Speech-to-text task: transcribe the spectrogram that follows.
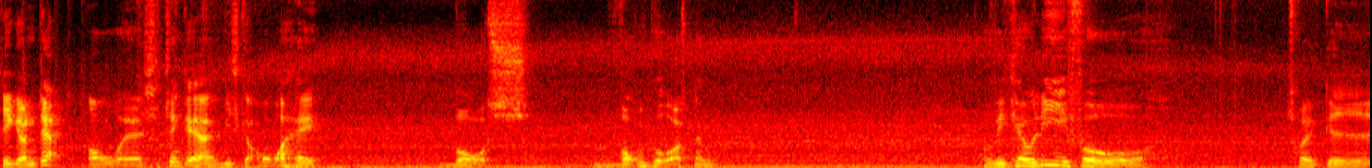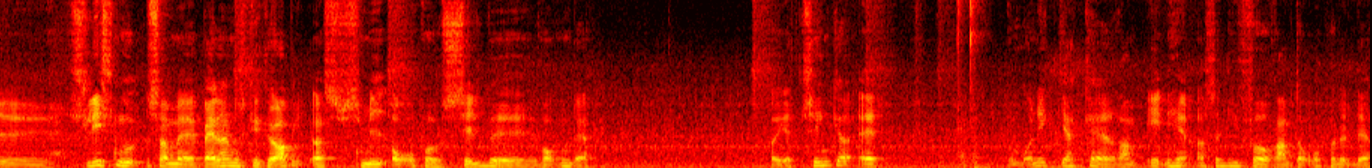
Det gør den der. Og øh, så tænker jeg, at vi skal overhave vores vogn på også nemlig. Og vi kan jo lige få trykket slisken ud, som øh, ballerne skal køre op i, og smide over på selve vognen der. Og jeg tænker, at jeg må ikke, jeg kan ramme ind her, og så lige få ramt over på den der.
